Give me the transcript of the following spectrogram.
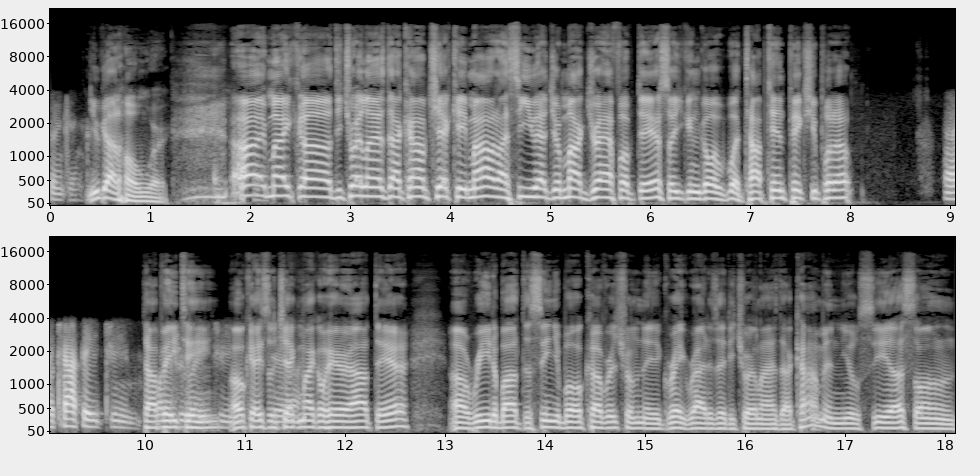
thinking. You got homework. All right, Mike. Uh, DetroitLions.com. Check him out. I see you had your mock draft up there, so you can go. What top ten picks you put up? Uh, top eighteen. Top 18. 18. Okay, so yeah. check Mike O'Hara out there. Uh, read about the Senior Bowl coverage from the great writers at DetroitLions.com, and you'll see us on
